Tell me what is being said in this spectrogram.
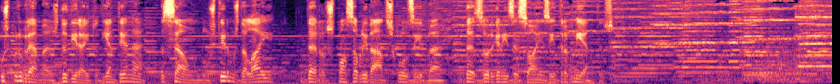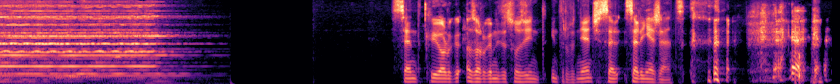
Os programas de direito de antena são, nos termos da lei, da responsabilidade exclusiva das organizações intervenientes. Sendo que as organizações in- intervenientes ser- serem a gente.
